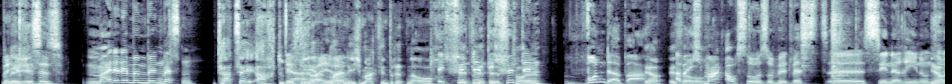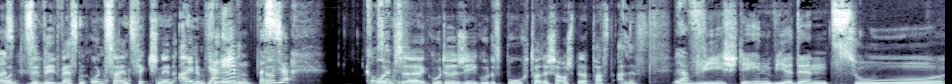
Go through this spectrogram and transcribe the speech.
Welcher Welches? ist es? Meine der mit dem Wilden Westen. Tatsächlich, ach, du bist Ja. der, Ja. nein, ich mag den dritten auch. Ich finde der den, dritte ich ist find toll. den wunderbar. Ja, ist Aber er ich auch. mag auch so, so Wildwest-Szenerien und Ja, sowas. und Wildwesten und Science Fiction in einem ja, Film. eben. Das ist ja Und großartig. äh, gute Regie, gutes Buch, tolle Schauspieler, passt alles. ja. Wie stehen wir denn zu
